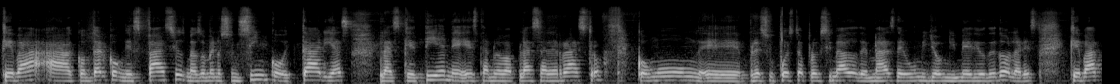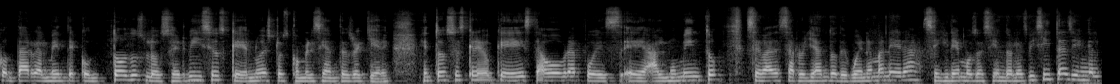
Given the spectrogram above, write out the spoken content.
que va a contar con espacios, más o menos son cinco hectáreas las que tiene esta nueva plaza de rastro, con un eh, presupuesto aproximado de más de un millón y medio de dólares, que va a contar realmente con todos los servicios que nuestros comerciantes requieren. Entonces creo que esta obra, pues eh, al momento se va desarrollando de buena manera, seguiremos haciendo las visitas y en el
